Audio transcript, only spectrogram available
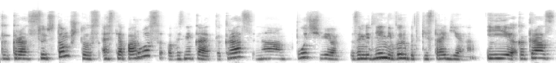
Как раз суть в том, что остеопороз возникает как раз на почве замедления выработки эстрогена. И как раз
